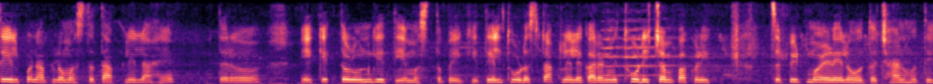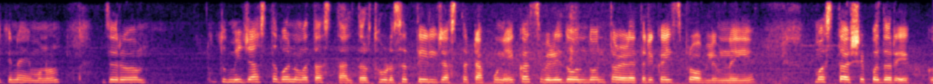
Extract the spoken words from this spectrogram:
तेल पण आपलं मस्त तापलेलं आहे. तर एक एक तळून घेते आहे मस्तपैकी. तेल थोडंच टाकलेलं आहे कारण मी थोडी चंपाकळीचं पीठ मळलेलं होतं. छान होती की नाही म्हणून. जर तुम्ही जास्त बनवत असताल तर थोडंसं तेल जास्त टाकून एकाच वेळी दोन दोन तळल्या तरी काहीच प्रॉब्लेम नाही आहे. मस्त असे पदर एक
